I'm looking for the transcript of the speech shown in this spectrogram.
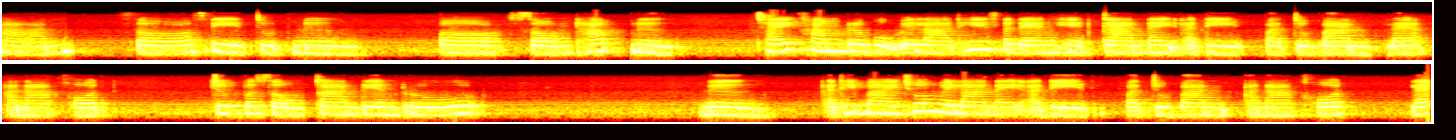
ฐานส4.1ป2ทับ1ใช้คำระบุเวลาที่แสดงเหตุการณ์ในอดีต ปัจจุบันและอนาคต จุดประสงค์การเรียนรู้ 1. อธิบายช่วงเวลาในอดีต ปัจจุบัน อนาคต และ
